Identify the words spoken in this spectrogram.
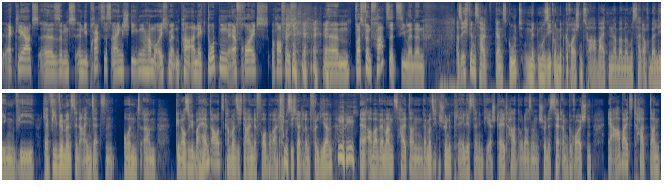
erklärt, äh, sind in die Praxis eingestiegen, haben euch mit ein paar Anekdoten erfreut, hoffe ich. ähm, was für ein Fazit ziehen wir denn? Also ich finde es halt ganz gut, mit Musik und mit Geräuschen zu arbeiten, aber man muss halt auch überlegen, wie, ja, wie will man es denn einsetzen? Und ähm, genauso wie bei Handouts kann man sich da in der Vorbereitung sicher drin verlieren. äh, aber wenn man es halt dann, wenn man sich eine schöne Playlist dann irgendwie erstellt hat oder so ein schönes Set an Geräuschen erarbeitet hat, dann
